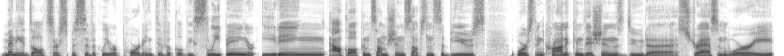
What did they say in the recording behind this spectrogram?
many adults are specifically reporting difficulty sleeping or eating, alcohol consumption, substance abuse, worsening chronic conditions due to stress and worry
